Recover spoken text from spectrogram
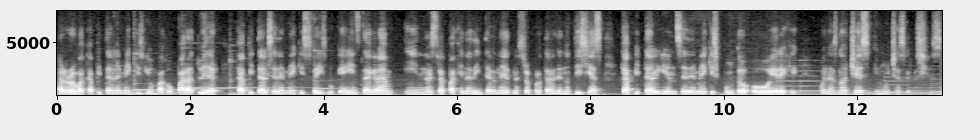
arroba capitalmx-bajo para Twitter, Capital CDMX, Facebook e Instagram. Y nuestra página de internet, nuestro portal de noticias, capital-cdmx.org. Buenas noches y muchas gracias.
